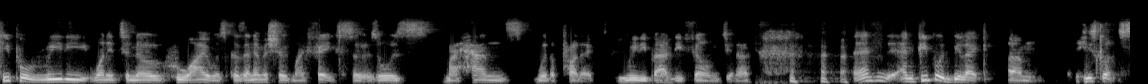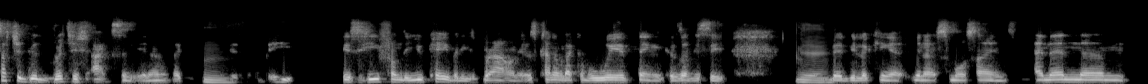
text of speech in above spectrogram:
people really wanted to know who I was because I never showed my face. So it was always my hands with a product, really badly filmed, you know. and and people would be like, um, he's got such a good British accent, you know, like mm. he, is he from the UK but he's brown? It was kind of like a weird thing because obviously yeah. they'd be looking at, you know, small signs. And then um,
